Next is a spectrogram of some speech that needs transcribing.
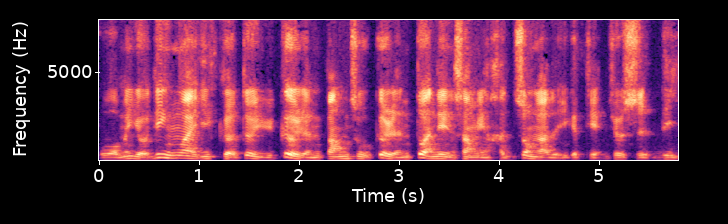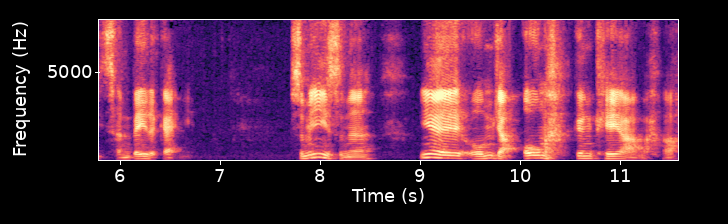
我们有另外一个对于个人帮助、个人锻炼上面很重要的一个点，就是里程碑的概念。什么意思呢？因为我们讲 O 嘛，跟 KR 嘛，啊，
